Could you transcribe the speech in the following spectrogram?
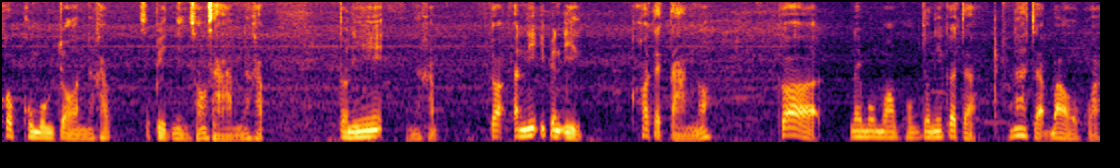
ควบคุมวงจรนะครับสปีด1 2 3 นะครับ ตัวนี้นะครับ ก็อันนี้เป็นอีกข้อแตกต่างเนาะก็ในมุมมองผมตัวนี้ก็จะน่าจะเบากว่า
